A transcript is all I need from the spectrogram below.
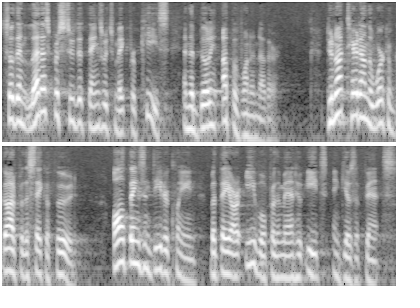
So then let us pursue the things which make for peace and the building up of one another. Do not tear down the work of God for the sake of food. All things indeed are clean, but they are evil for the man who eats and gives offense.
